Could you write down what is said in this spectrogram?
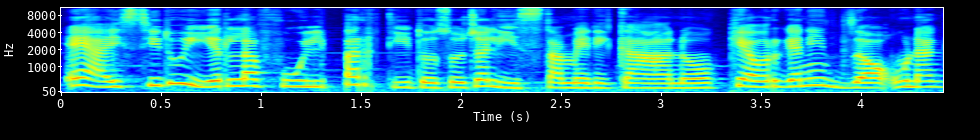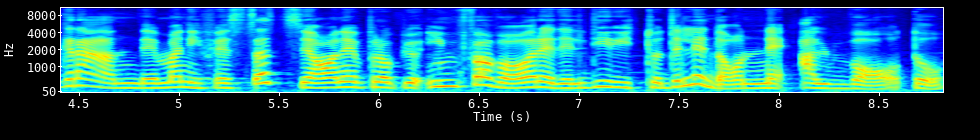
e a istituirla fu il Partito Socialista Americano che organizzò una grande manifestazione proprio in favore del diritto delle donne al voto.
